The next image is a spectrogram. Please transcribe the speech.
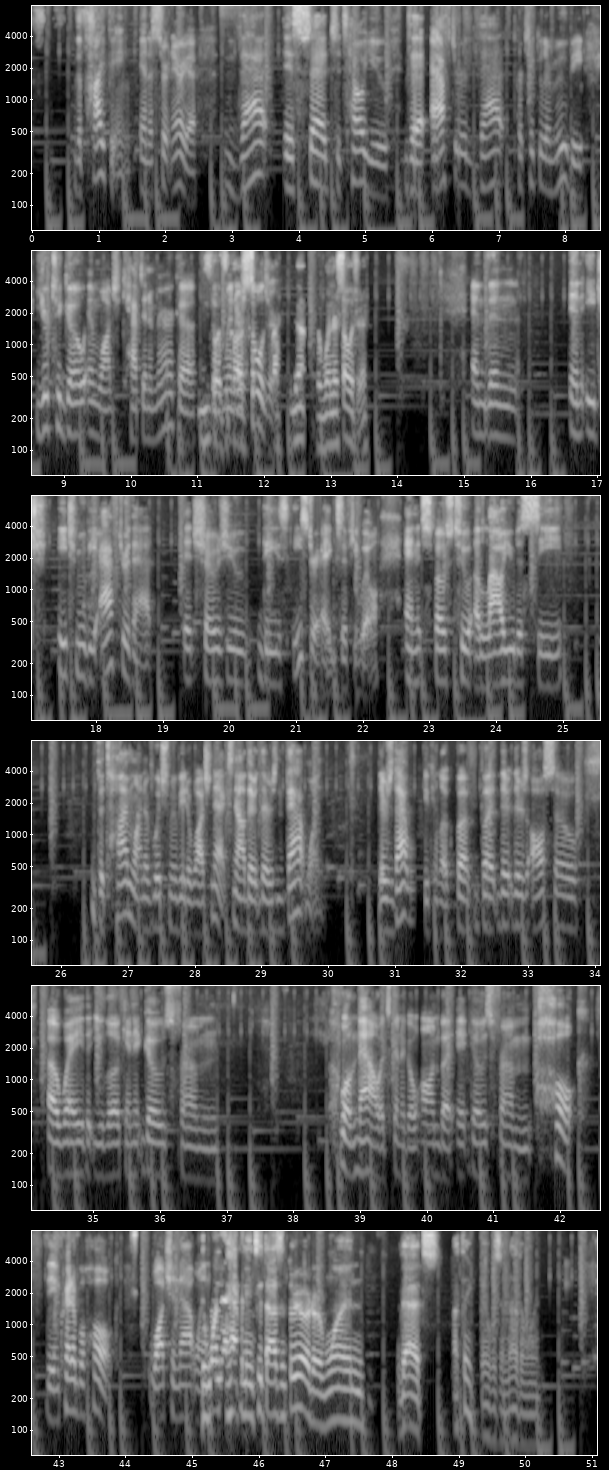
the piping in a certain area that is said to tell you that after that particular movie you're to go and watch captain america the So it's winter called- soldier Yeah. The Winter Soldier. and then in each each movie after that it shows you these easter eggs if you will and it's supposed to allow you to see the timeline of which movie to watch next now there, there's that one there's that you can look, but but there, there's also a way that you look, and it goes from well now it's going to go on, but it goes from Hulk, the Incredible Hulk, watching that one. The one that happened in 2003 or the one that's I think there was another one.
